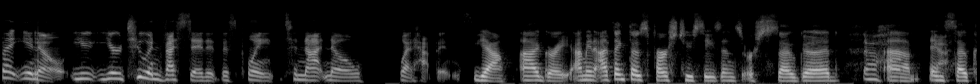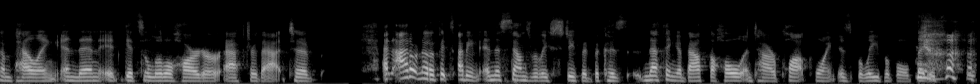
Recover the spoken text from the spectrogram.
but you know you you're too invested at this point to not know what happens. Yeah, I agree. I mean, I think those first two seasons are so good um, and yeah. so compelling. And then it gets a little harder after that to, and I don't know if it's, I mean, and this sounds really stupid because nothing about the whole entire plot point is believable, but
